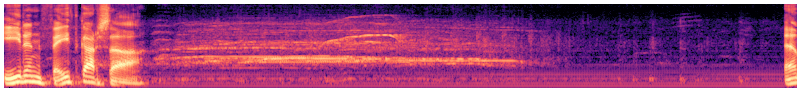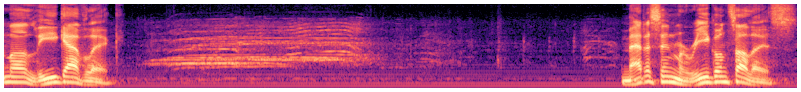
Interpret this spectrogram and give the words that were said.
Eden Faith Garza. Emma Lee Gavlik. Madison Marie Gonzalez.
